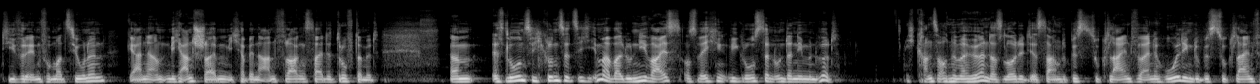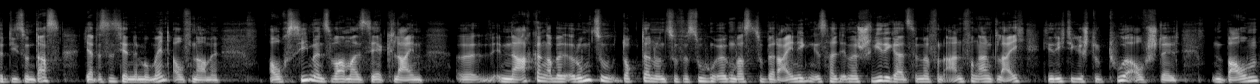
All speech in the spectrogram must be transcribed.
Tiefere Informationen gerne an mich anschreiben. Ich habe eine Anfragenseite drauf damit. Ähm, es lohnt sich grundsätzlich immer, weil du nie weißt, aus welchem, wie groß dein Unternehmen wird. Ich kann es auch nicht mehr hören, dass Leute dir sagen, du bist zu klein für eine Holding, du bist zu klein für dies und das. Ja, das ist ja eine Momentaufnahme. Auch Siemens war mal sehr klein. Äh, Im Nachgang aber rumzudoktern und zu versuchen, irgendwas zu bereinigen, ist halt immer schwieriger, als wenn man von Anfang an gleich die richtige Struktur aufstellt. Ein Baum,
